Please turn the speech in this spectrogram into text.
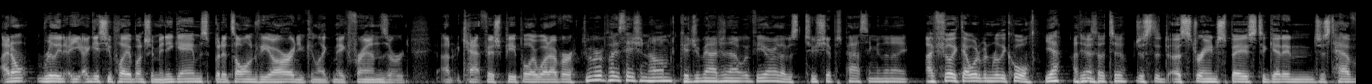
I don't really. I guess you play a bunch of mini games, but it's all in VR, and you can like make friends or catfish people or whatever. Do you remember PlayStation Home? Could you imagine that with VR? That was two ships passing in the night. I feel like that would have been really cool. Yeah, I think so too. Just a, a strange space to get in, and just have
